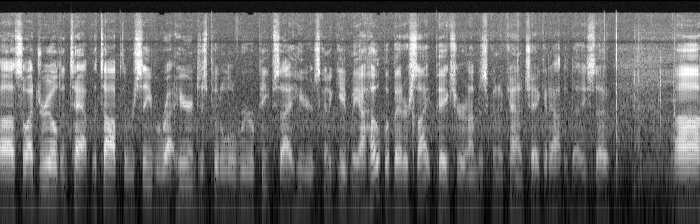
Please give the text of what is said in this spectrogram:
Uh, so I drilled and tapped the top of the receiver right here and just put a little rear peep sight here. It's going to give me, I hope, a better sight picture, and I'm just going to kind of check it out today. So uh,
